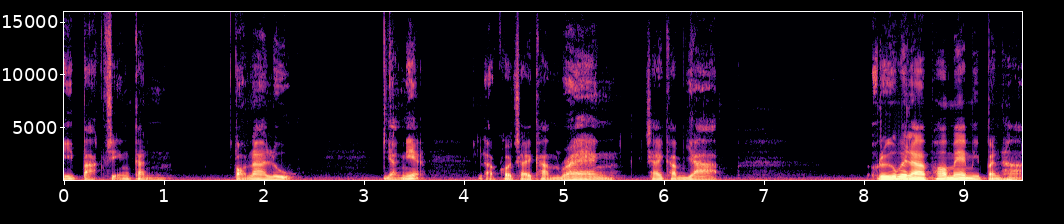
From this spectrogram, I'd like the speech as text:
มีปากเสียงกันต่อหน้าลูก อย่างเนี้ยเราก็ใช้คำแรง ใช้คำหยาบ หรือเวลาพ่อแม่มีปัญหา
